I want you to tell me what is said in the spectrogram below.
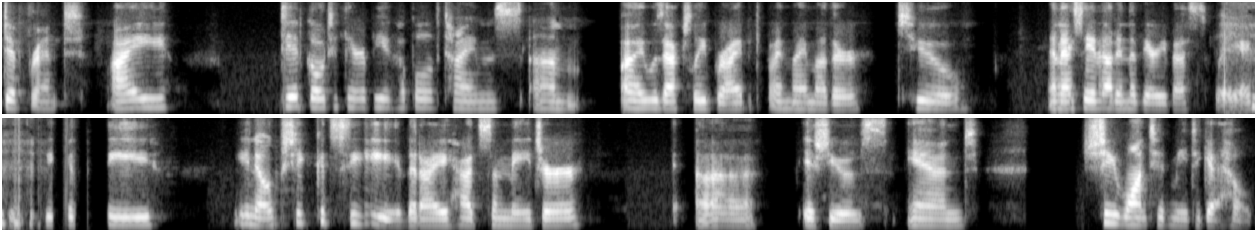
different. I did go to therapy a couple of times. Um, I was actually bribed by my mother to, and I say that in the very best way. I think we could see, you know, she could see that I had some major uh, issues and she wanted me to get help.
